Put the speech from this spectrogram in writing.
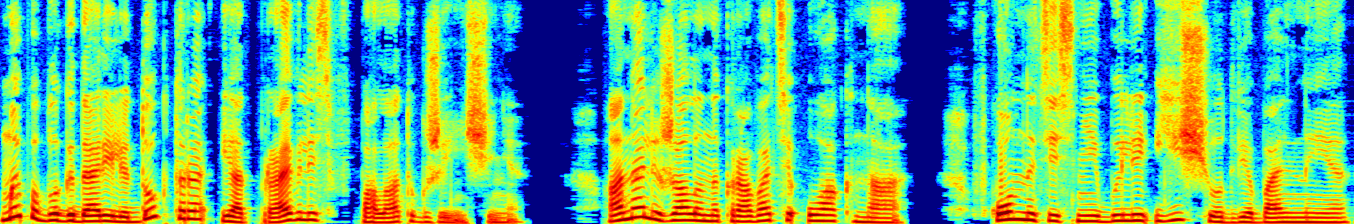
Мы поблагодарили доктора и отправились в палату к женщине. Она лежала на кровати у окна. В комнате с ней были еще две больные.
